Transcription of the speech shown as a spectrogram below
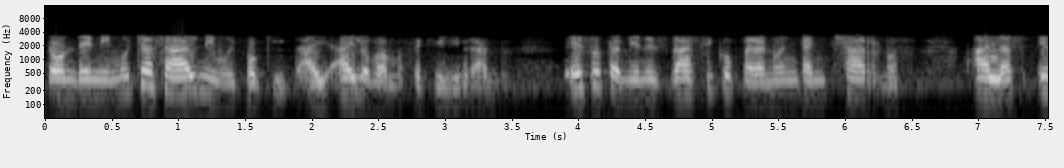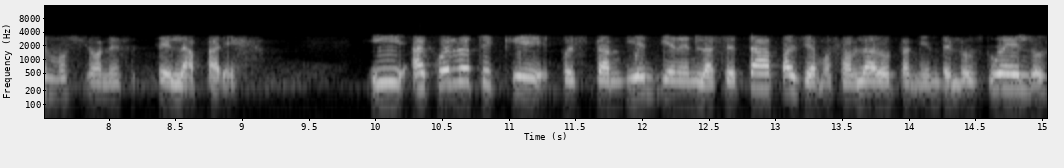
donde ni mucha sal ni muy poquita, ahí, ahí lo vamos equilibrando. Eso también es básico para no engancharnos a las emociones de la pareja. Y acuérdate que pues también vienen las etapas, ya hemos hablado también de los duelos,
